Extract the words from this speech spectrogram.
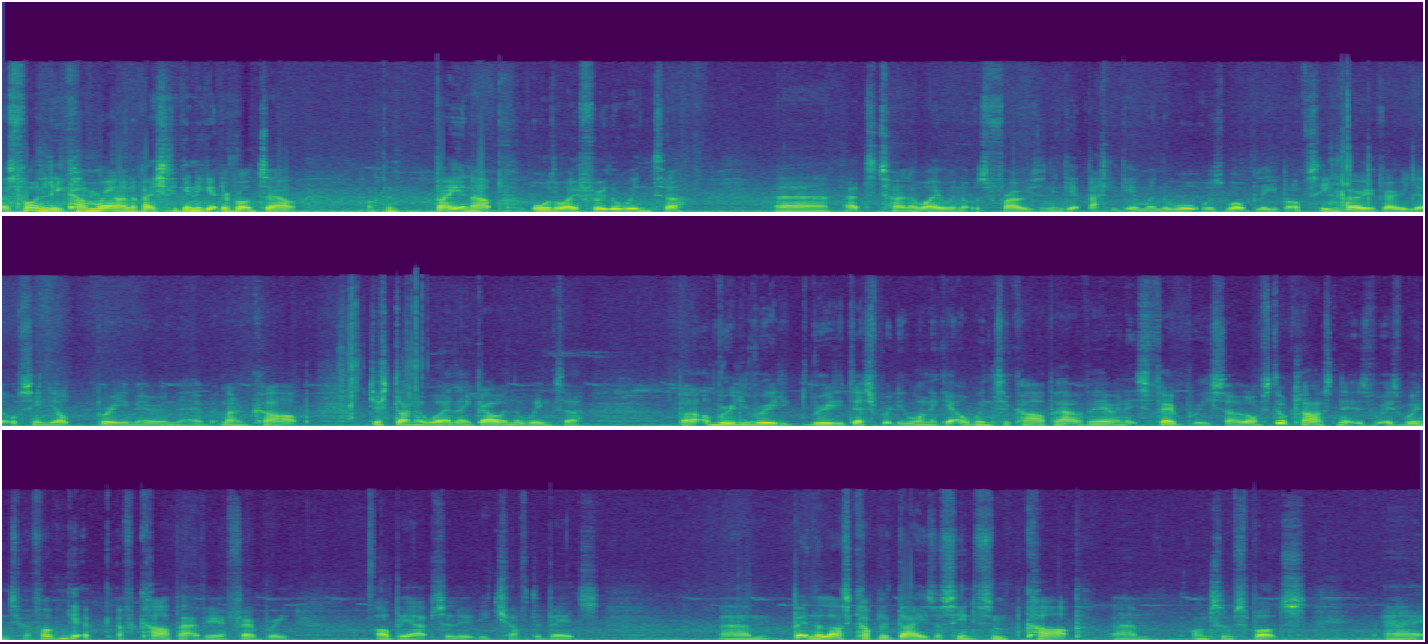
it's finally come round. I'm actually going to get the rods out. I've been baiting up all the way through the winter. Uh, had to turn away when it was frozen and get back again when the water was wobbly. But I've seen very, very little. I've seen the odd bream here and there, but no carp. Just don't know where they go in the winter. But I really, really, really desperately want to get a winter carp out of here, and it's February, so I'm still classing it as, as winter. If I can get a, a, carp out of here in February, I'll be absolutely chuffed to bits. Um, but in the last couple of days, I've seen some carp um, on some spots, uh,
